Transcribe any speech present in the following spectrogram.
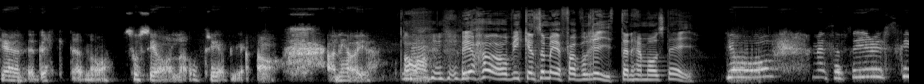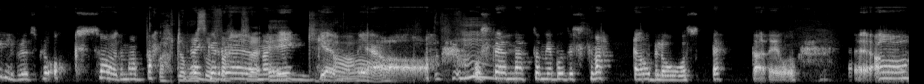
fjäderdräkten och sociala och trevliga. Ja, ja ni hör ju. ja. Jag hör vilken som är favoriten hemma hos dig. Ja, men sen så är det också. De har vackra, Ah, de har så vackra gröna ägg. äggen. Ja. Ja. Och sen att de är både svarta och blå och spettade. Och, eh, ja.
